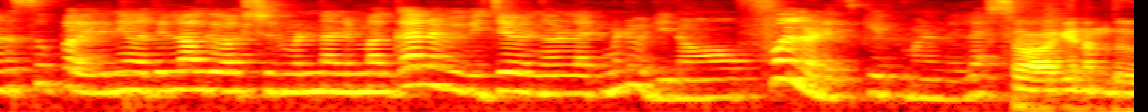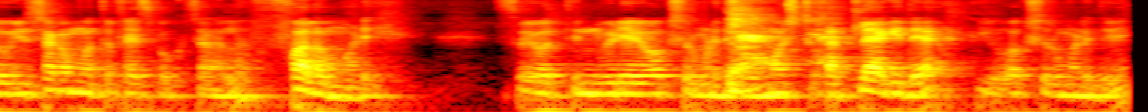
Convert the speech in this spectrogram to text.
ನಾನು ಸೂಪರ್ ನೀವು ಅದೆಲ್ಲ ಇವಾಗ ಶುರು ಮಾಡಿ ನಾನು ನಿಮ್ಮ ಮಗ ನಮ್ಮ ವಿಜಯ್ ಒಂದು ಲೈಕ್ ಮಾಡಿ ವಿಡಿಯೋನ ಫುಲ್ ನೋಡಿ ಸ್ಕಿಪ್ ಮಾಡಲಿಲ್ಲ ಸೊ ಹಾಗೆ ನಮ್ಮದು ಇನ್ಸ್ಟಾಗ್ರಾಮ್ ಮತ್ತು ಫೇಸ್ಬುಕ್ ಚಾನಲ್ ಫಾಲೋ ಮಾಡಿ ಸೊ ಇವತ್ತಿನ ವಿಡಿಯೋ ಇವಾಗ ಶುರು ಮಾಡಿದ್ವಿ ಆಲ್ಮೋಸ್ಟ್ ಕತ್ಲೆ ಆಗಿದೆ ಇವಾಗ ಶುರು ಮಾಡಿದ್ವಿ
